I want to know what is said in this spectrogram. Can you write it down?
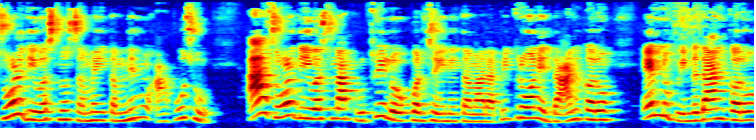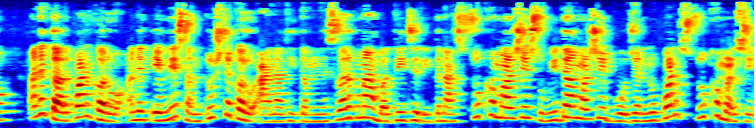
સોળ દિવસનો સમય તમને હું આપું છું. આ સોળ દિવસમાં પૃથ્વી લોક પર જઈને તમારા પિતૃઓને દાન કરો, એમનું પિંડદાન કરો અને તર્પણ કરો અને એમને સંતુષ્ટ કરો. આનાથી તમને સ્વર્ગમાં બધી જ રીતના સુખ મળશે, સુવિધા મળશે, ભોજનનું પણ સુખ મળશે.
